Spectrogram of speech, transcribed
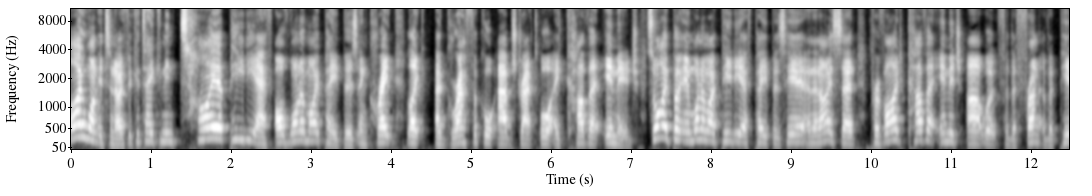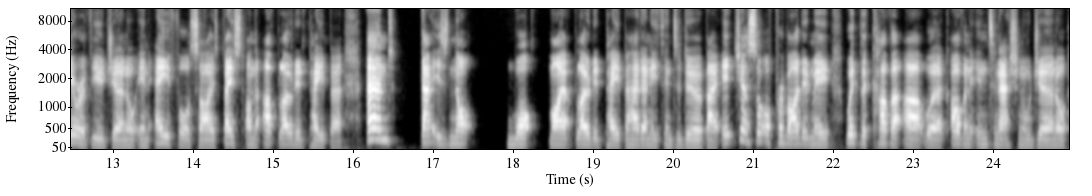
I wanted to know if it could take an entire PDF of one of my papers and create like a graphical abstract or a cover image. So I put in one of my PDF papers here and then I said, provide cover image artwork for the front of a peer-reviewed journal in A4 size based on the uploaded paper. And that is not what my uploaded paper had anything to do about. It just sort of provided me with the cover artwork of an international journal.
